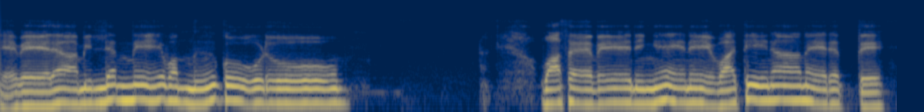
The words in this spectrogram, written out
കേവേലാമില്ലെന്നേ വന്നു കൂടൂ. വാസവേനിങ്ങനെ വാത്തിന നേരത്ത്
